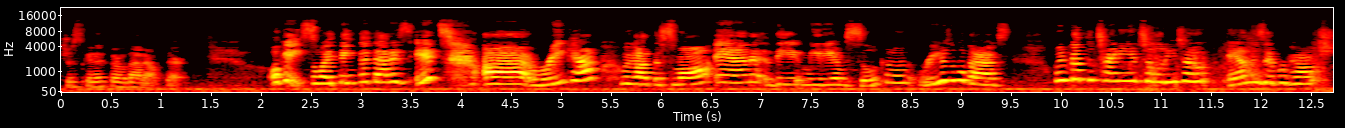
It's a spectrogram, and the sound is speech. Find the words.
just gonna throw that out there. Okay, so I think that that is it. Uh, recap, we got the small and the medium silicone reusable bags. We've got the tiny utility tote and the zipper pouch.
